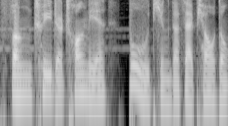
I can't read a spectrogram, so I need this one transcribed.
风吹着窗帘，不停地在飘动，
